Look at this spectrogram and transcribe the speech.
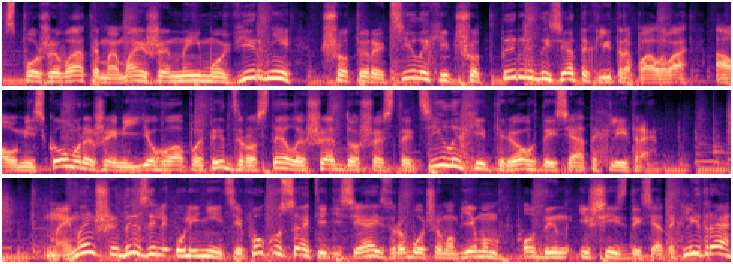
споживатиме майже неймовірні 4,4 літра палива. А у міському режимі його апетит зросте лише до 6,3 літра. Найменший дизель у лінійці фокуса TDCI з робочим об'ємом 1,6 літра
